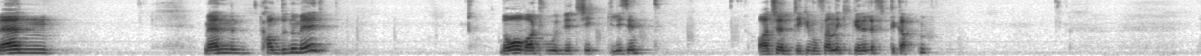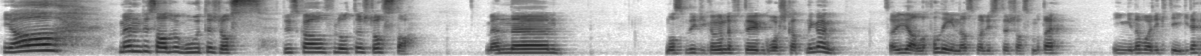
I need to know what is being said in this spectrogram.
Men Men kan du noe mer? Nå var Thor blitt skikkelig sint. Og han skjønte ikke hvorfor han ikke kunne løfte katten. Ja, men du sa du var god til å slåss. Du skal få lov til å slåss, da. Men eh, nå som du ikke kan løfte gårdskatten engang, så er det i alle fall ingen av oss som har lyst til å slåss mot deg. Ingen av våre krigere.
